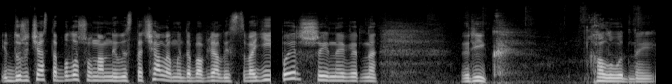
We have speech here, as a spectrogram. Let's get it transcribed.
І дуже часто було, що нам не вистачало, ми додавали свої. Перший, мабуть, рік холодний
